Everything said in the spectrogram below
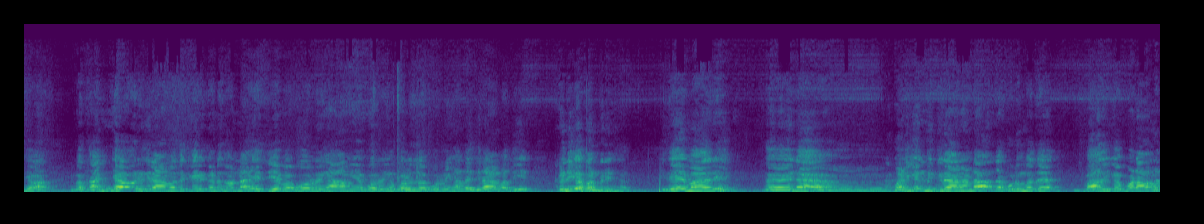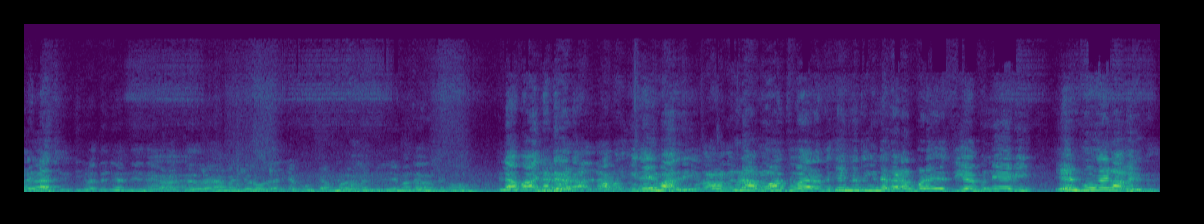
புரியுதா? இப்ப கஞ்சாவூர் கிராமத்துக்கு இருக்குன்னு சொன்னா எஸ்டிஎஃப் போடுறீங்க ஆமியை போடுறீங்க பழுத போடுறீங்க அந்த கிராமத்தையே கிளியர் பண்றீங்க. இதே மாதிரி என்ன வடியன் விற்கிறாங்கன்னா அந்த குடும்பத்தை பாதிக்கப்படாமல் இல்லை இருபத்தஞ்சாம் தேதி அமைச்சரோட. இல்ல அப்ப என்னது கேட்டா, அப்ப இதே மாதிரி கொக்குலா முகத்து வரதுக்கு என்னதுக்கு இந்த கடற்படை எஸ்டிஎஃப் நேவி ஏன் போகலாம இருக்குது?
